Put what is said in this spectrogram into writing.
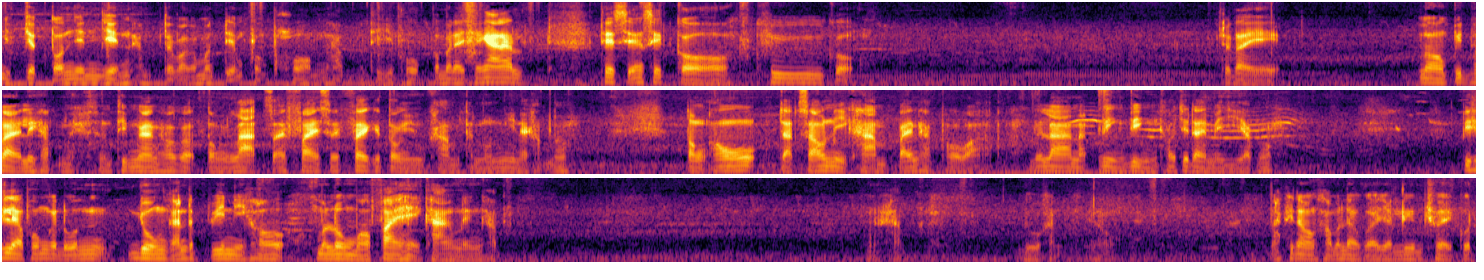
ยี่สิบเจ็ดตอนเย็นๆครับแต่ว่าก็มาเตรียมความพร้อมนะครับวันที่ยี่สิบก็ไม่ได้ใช้งานแล้วเทศเสียงเสร็จก็คือก็ จะได้ลองปิดไว้เลยครับส่วนทีมงานเขาก็ต้องลากสายไฟสายไฟก็ต้องอยู่ข้ามถนนนี้นะครับเนาะ ต้องเอาจากเสาหนีขามไปนะครับ เพราะว่าเวลานักวิ่งวิ่งเขาจะได้ไม่เหยียบเนาะปีที่แล้วผมก็โดนโยงกันแต่ปีนี้เขามาลงหมอไฟให้ขางหนึ่งครับนะครับ ดูครับพี่น้องนะพี่น้องครับแล้วก็อย่าลืมช่วยกด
